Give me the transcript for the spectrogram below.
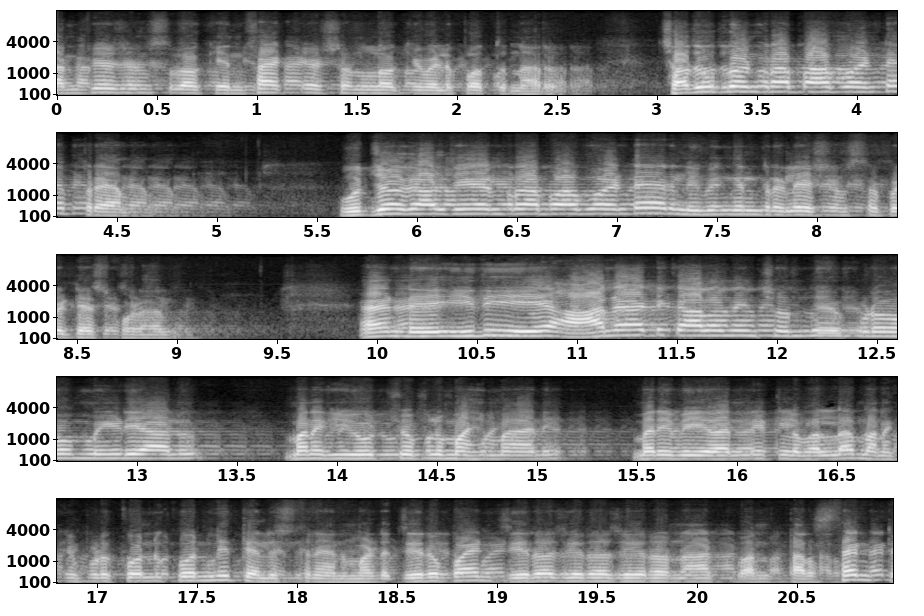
కన్ఫ్యూజన్స్లోకి ఇన్ఫాక్టేషన్లోకి వెళ్ళిపోతున్నారు. చదువుకోండి రా బాబు అంటే ప్రేమ. ఉద్యోగాలు చేయండి రా బాబు అంటే లివింగ్ ఇన్ రిలేషన్స్ పెట్టేసుకోవడాలు. అండ్ ఇది ఆనాటి కాలం నుంచి ఉంది. ఇప్పుడు మీడియాలు మనకి యూట్యూబ్లు మహిమ అని. మరి ఇవన్నిటి వల్ల మనకి ఇప్పుడు కొన్ని కొన్ని తెలుస్తున్నాయి అనమాట zero point zero zero zero not one percent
